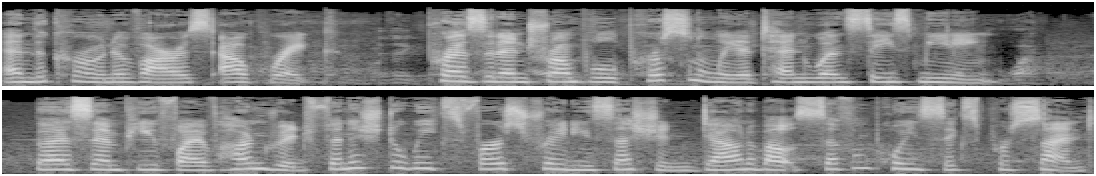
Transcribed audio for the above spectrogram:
and the coronavirus outbreak. President Trump will personally attend Wednesday's meeting. The S&P 500 finished the week's first trading session down about 7.6%,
